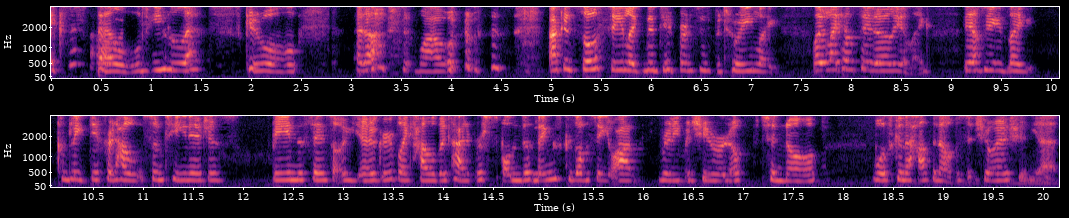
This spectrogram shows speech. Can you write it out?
expelled, you left school. And I was like, wow. I can so see like the differences between like like like I was saying earlier, like the absolutely like complete different how some teenagers be in the same sort of year group, like how they kind of respond to things, because obviously you aren't really mature enough to know what's going to happen out of the situation yet.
